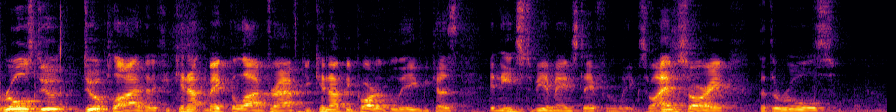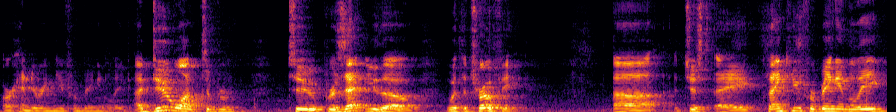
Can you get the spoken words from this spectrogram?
rules do do apply that if you cannot make the live draft, you cannot be part of the league because it needs to be a mainstay for the league. So I am sorry that the rules are hindering you from being in the league. I do want to pre- to present you though with the trophy. Uh, just a thank you for being in the league.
